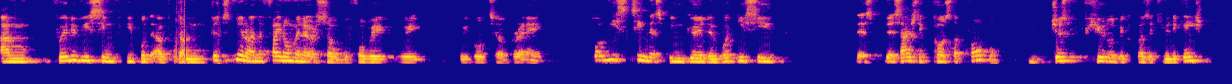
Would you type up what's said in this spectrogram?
Um, where have you seen people that have done just you know in the final minute or so before we, we, we go to a break? What have you seen that's been good, and what do you see that's, that's actually caused a problem just purely because of communication?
